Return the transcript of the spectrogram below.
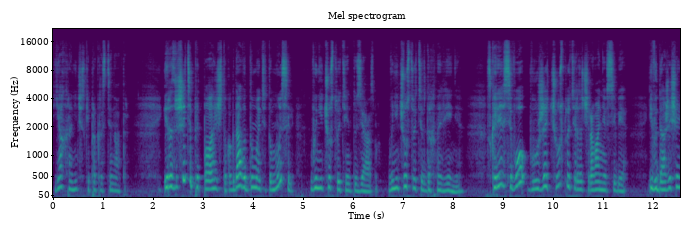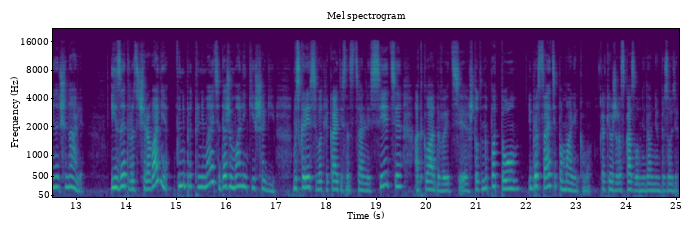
Я хронический прокрастинатор. И разрешите предположить, что когда вы думаете эту мысль, вы не чувствуете энтузиазма, вы не чувствуете вдохновения. Скорее всего, вы уже чувствуете разочарование в себе, и вы даже еще не начинали. И из-за этого разочарования вы не предпринимаете даже маленькие шаги. Вы, скорее всего, отвлекаетесь на социальные сети, откладываете что-то на потом и бросаете по-маленькому, как я уже рассказывала в недавнем эпизоде.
